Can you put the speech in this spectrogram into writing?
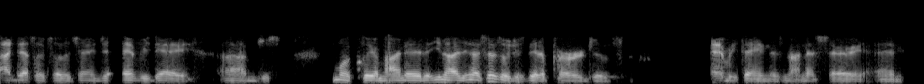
I definitely feel the change every day. I'm just more clear-minded. You know, I essentially just did a purge of everything that's not necessary, and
